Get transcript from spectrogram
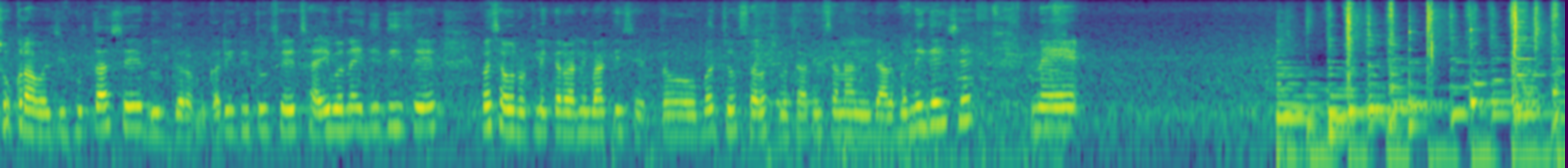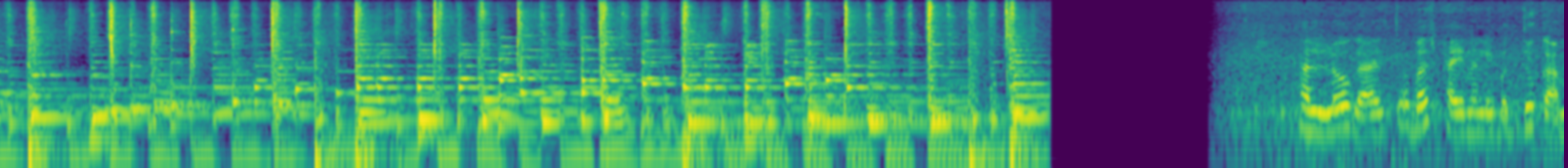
છોકરાઓ હજી હુતા છે, દૂધ ગરમ કરી દીધું છે, છાઈ બનાવી દીધી છે. બસ હવે રોટલી કરવાની બાકી છે. તો જો સરસ મજાની ચણાની દાળ બની ગઈ છે ને હલો ગાય તો બસ ફાઇનલી બધું કામ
